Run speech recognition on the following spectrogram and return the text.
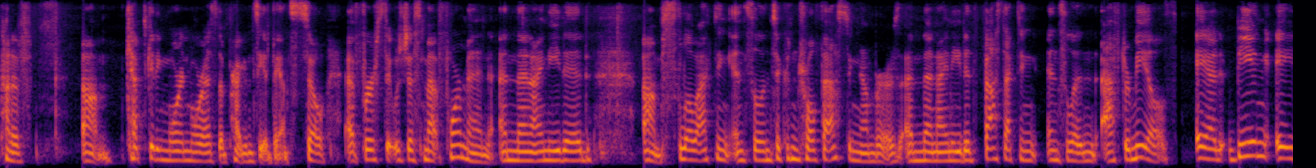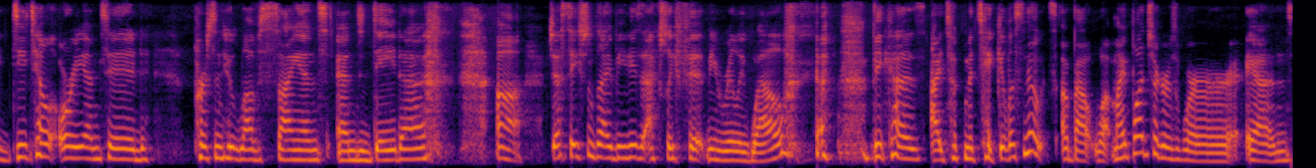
kind of um, kept getting more and more as the pregnancy advanced. So at first it was just metformin, and then I needed um, slow acting insulin to control fasting numbers, and then I needed fast acting insulin after meals. And being a detail oriented person who loves science and data, uh, gestational diabetes actually fit me really well because I took meticulous notes about what my blood sugars were and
